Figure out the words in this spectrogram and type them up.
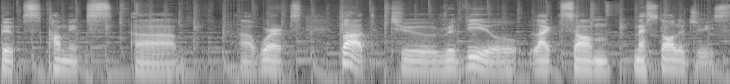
books, comics uh, uh, works, but to reveal like some methodologies,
